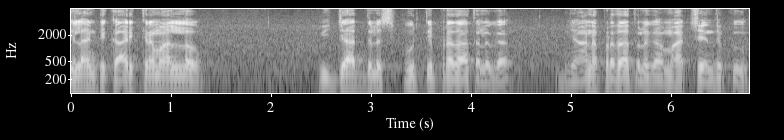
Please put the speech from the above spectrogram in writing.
ఇలాంటి కార్యక్రమాల్లో విద్యార్థులు స్ఫూర్తి ప్రదాతలుగా జ్ఞాన ప్రదాతలుగా మార్చేందుకు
